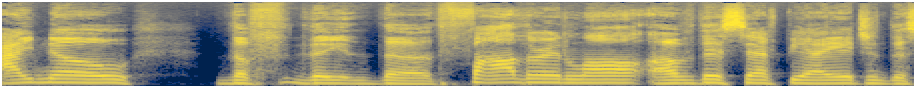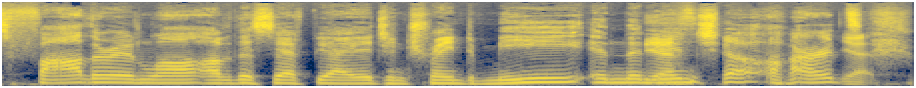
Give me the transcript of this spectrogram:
I know the the the father-in-law of this FBI agent. This father-in-law of this FBI agent trained me in the Yes. ninja arts, Yes.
